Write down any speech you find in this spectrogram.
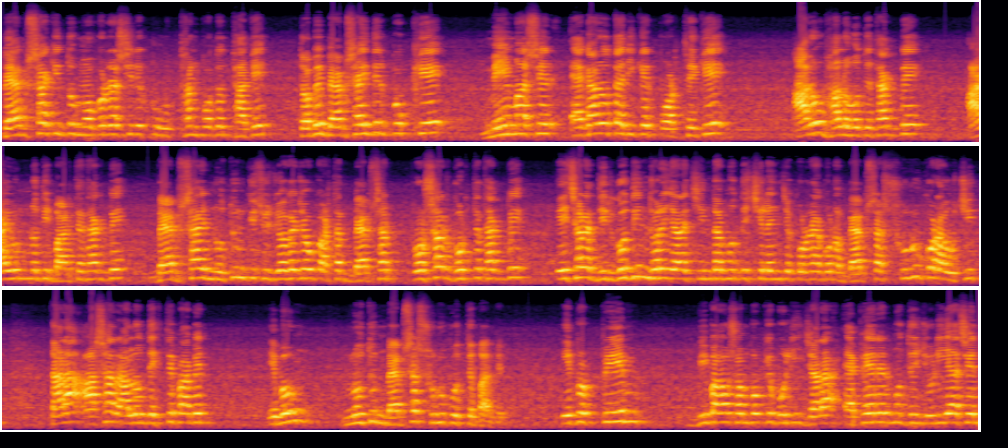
ব্যবসা কিন্তু মকর রাশির একটু উত্থান পতন থাকে। তবে ব্যবসায়ীদের পক্ষে মে মাসের এগারো তারিখের পর থেকে আরও ভালো হতে থাকবে, আয় উন্নতি বাড়তে থাকবে, ব্যবসায় নতুন কিছু যোগাযোগ অর্থাৎ ব্যবসার প্রসার ঘটতে থাকবে। এছাড়া দীর্ঘদিন ধরে যারা চিন্তার মধ্যে ছিলেন যে কোনো না কোনো ব্যবসা শুরু করা উচিত, তারা আশার আলো দেখতে পাবেন এবং নতুন ব্যবসা শুরু করতে পারবেন এরপর প্রেম, বিবাহ সম্পর্কে বলি, যারা অ্যাফেয়ারের মধ্যে জড়িয়ে আছেন,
